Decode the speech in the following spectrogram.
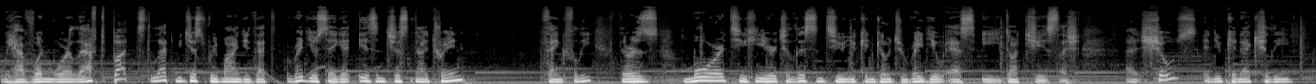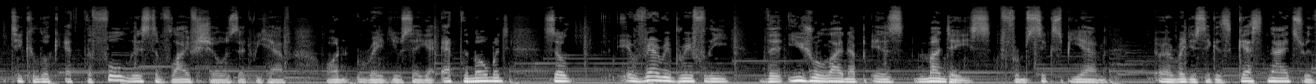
we have one more left, but let me just remind you that Radio Sega isn't just Night Train. Thankfully, there is more to hear to listen to. You can go to radiose.ga slash uh, shows and you can actually take a look at the full list of live shows that we have on Radio Sega at the moment. So, very briefly, the usual lineup is Mondays from 6 p.m. uh, Radio Sega's guest nights with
